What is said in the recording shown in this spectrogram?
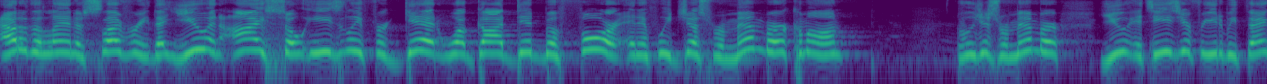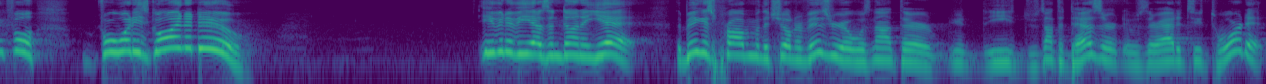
out of the land of slavery, that you and I so easily forget what God did before. And if we just remember, come on, if we just remember, you, it's easier for you to be thankful for what he's going to do. Even if he hasn't done it yet. The biggest problem with the children of Israel was not their, it was not the desert, it was their attitude toward it.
